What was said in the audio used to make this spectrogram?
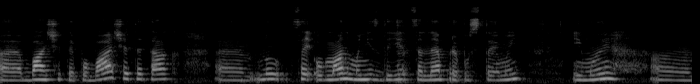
е, бачити, побачити. Так? Ну, цей обман, мені здається, неприпустимий. І ми, е,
